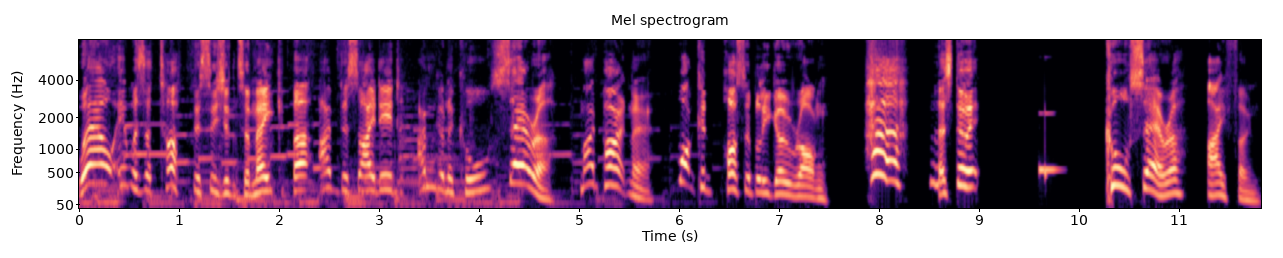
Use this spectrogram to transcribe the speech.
Well, it was a tough decision to make, but I've decided I'm going to call Sarah, my partner. What could possibly go wrong? Ha! Let's do it. Call Sarah, iPhone.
